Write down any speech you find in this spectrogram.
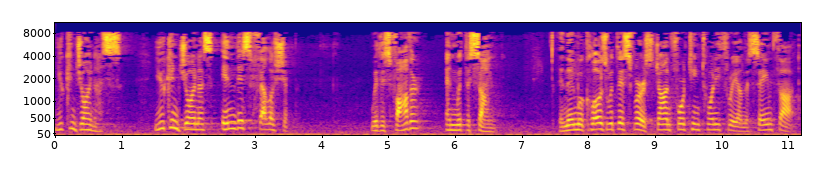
You can join us. You can join us in this fellowship with His Father and with the Son. And then we'll close with this verse, John 14, 23 on the same thought.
